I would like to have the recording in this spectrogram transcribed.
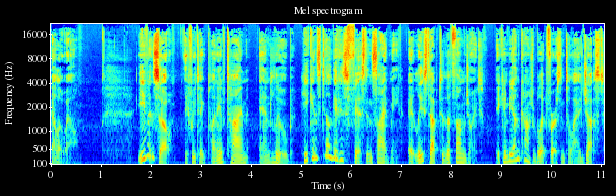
LOL. Even so, if we take plenty of time and lube, he can still get his fist inside me, at least up to the thumb joint. It can be uncomfortable at first until I adjust,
